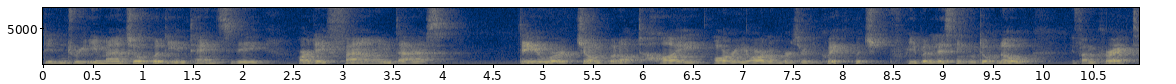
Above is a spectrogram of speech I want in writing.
didn't really match up with the intensity, or they found that they were jumping up to high RER numbers really quick, which for people listening who don't know, if I'm correct,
